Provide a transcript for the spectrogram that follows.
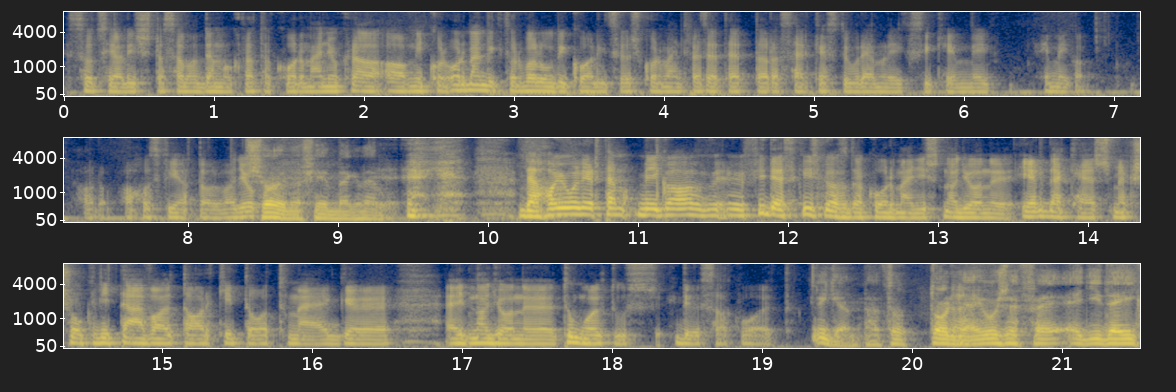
szocialista szabaddemokrata kormányokra. Amikor Orbán Viktor valódi koalíciós kormányt vezetett, arra szerkesztő úr emlékszik, én még, én még ahhoz fiatal vagyok. Sajnos én meg nem. De ha jól értem, még a Fidesz kisgazda kormány is nagyon érdekes, meg sok vitával tarkított, meg egy nagyon tumultus időszak volt. Igen, hát a Tornyán József egy ideig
